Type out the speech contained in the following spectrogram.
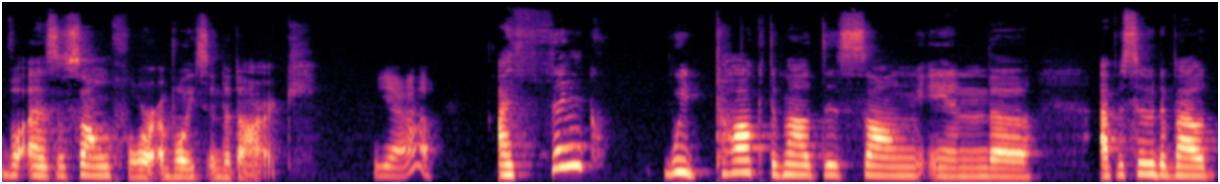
vo- as a song for a voice in the dark. Yeah. I think we talked about this song in the episode about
